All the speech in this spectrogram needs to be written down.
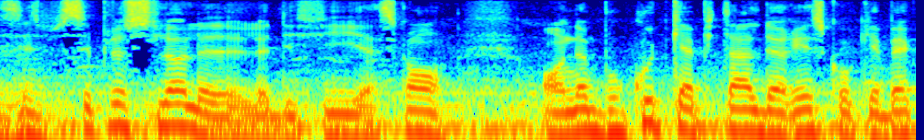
C'est- C'est plus là le, le défi. Est-ce qu'on on a beaucoup de capital de risque au Québec?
